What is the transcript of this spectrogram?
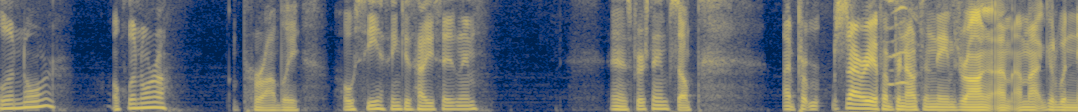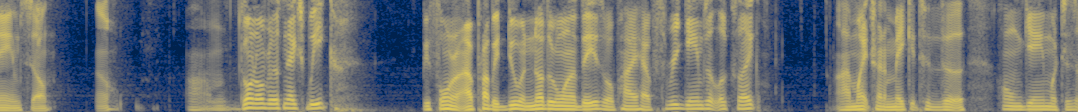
Oaklanor, Oaklanora, probably Hosi, I think is how you say his name, and his first name. So I'm pr- sorry if I'm pronouncing names wrong. I'm I'm not good with names, so oh, um, going over this next week. Before I'll probably do another one of these. We'll probably have three games. It looks like I might try to make it to the home game, which is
